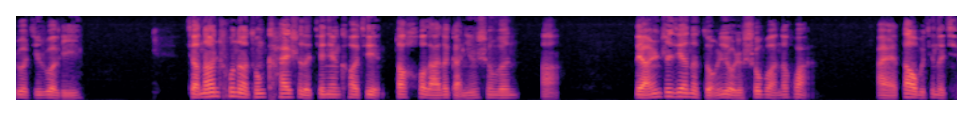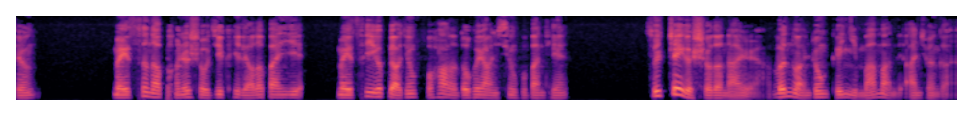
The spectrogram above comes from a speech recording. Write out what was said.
若即若离。想当初呢，从开始的渐渐靠近，到后来的感情升温啊，两人之间呢，总是有着说不完的话，哎，道不尽的情。每次呢，捧着手机可以聊到半夜，每次一个表情符号呢，都会让你幸福半天。所以这个时候的男人啊，温暖中给你满满的安全感，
